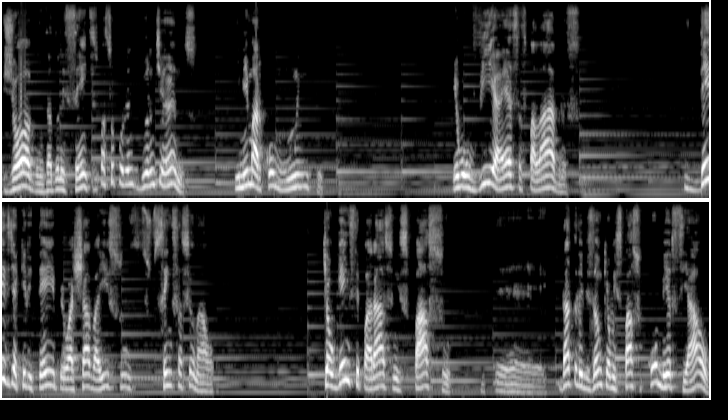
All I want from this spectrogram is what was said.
jovens, adolescentes, passou por durante anos e me marcou muito. Eu ouvia essas palavras e desde aquele tempo eu achava isso sensacional. Que alguém separasse um espaço é, da televisão, que é um espaço comercial,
